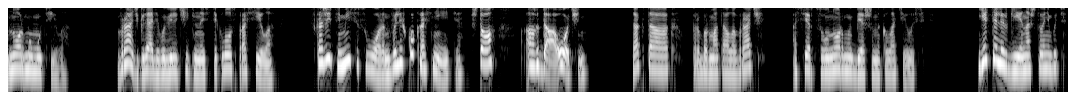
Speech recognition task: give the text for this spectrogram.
Пока дерматолог доктор Стюарт изучала ее нос под лупой, Норму мутила. Врач, глядя в увеличительное стекло, спросила. «Скажите, миссис Уоррен, вы легко краснеете?» «Что? Ах да, очень». «Так-так», — пробормотала врач, а сердце у Нормы бешено колотилось. «Есть аллергия на что-нибудь?»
